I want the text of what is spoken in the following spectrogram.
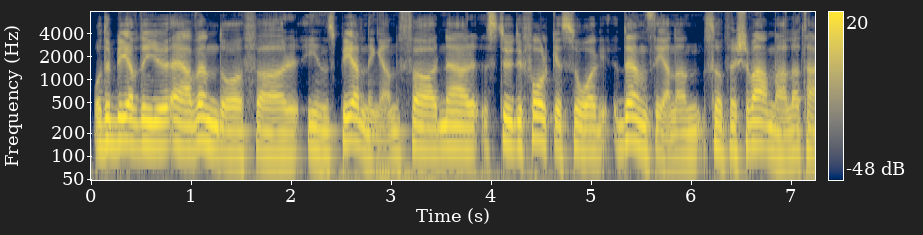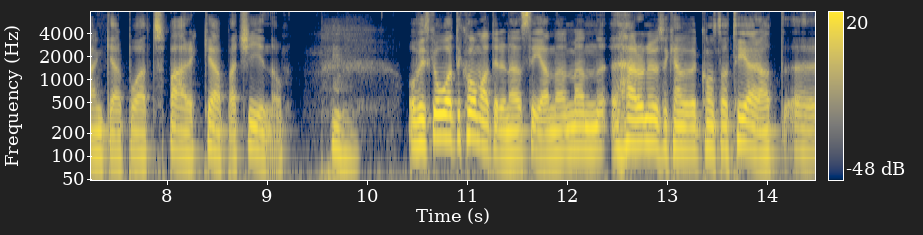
Och det blev den ju även då för inspelningen. För när studiefolket såg den scenen så försvann alla tankar på att sparka Pacino. Mm. Och vi ska återkomma till den här scenen men här och nu så kan vi väl konstatera att eh,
